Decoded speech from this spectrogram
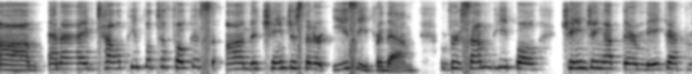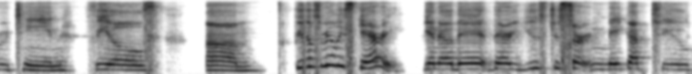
Um, and I tell people to focus on the changes that are easy for them. And for some people, changing up their makeup routine feels um, feels really scary you know they they're used to certain makeup to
